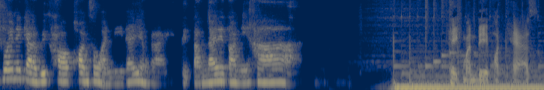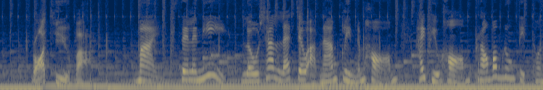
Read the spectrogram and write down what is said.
ช่วยในการวิเคราะห์พรสวรรค์นี้ได้อย่างไร ติดตามได้ในตอนนี้ค่ะ Tech Monday Podcast brought to you by ใหม่เซเลนีโลชั่นและเจลอาบน้ำกลิ่นน้ำหอม ให้ผิวหอมพร้อมบำรุงติดทน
